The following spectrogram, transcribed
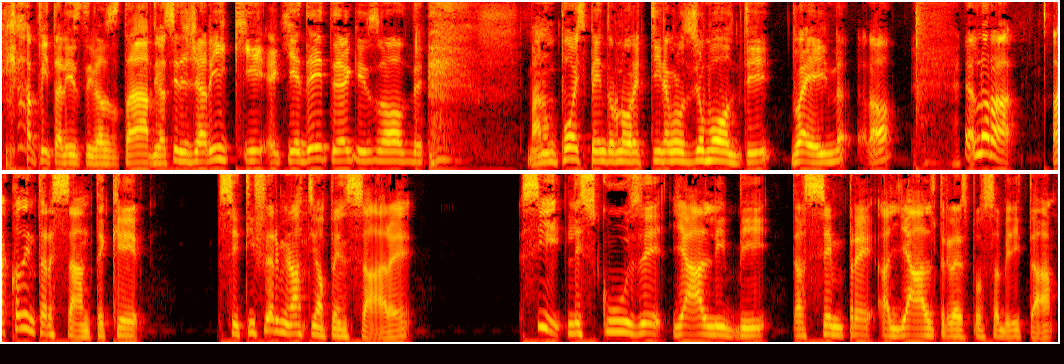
capitalisti bastardi, ma siete già ricchi e chiedete anche i soldi. Ma non puoi spendere un'orettina con lo zio Monti, Dwayne, no? E allora la cosa interessante è che se ti fermi un attimo a pensare, sì, le scuse, gli alibi, dar sempre agli altri la responsabilità,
